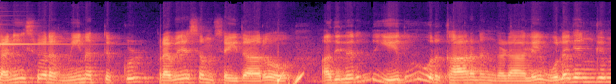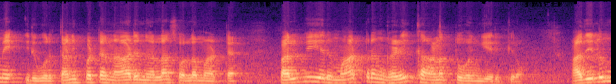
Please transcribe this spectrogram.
சனீஸ்வரர் மீனத்துக்குள் பிரவேசம் செய்தாரோ அதிலிருந்து ஏதோ ஒரு காரணங்களாலே உலகெங்குமே இது ஒரு தனிப்பட்ட நாடுன்னெல்லாம் சொல்ல மாட்டேன். பல்வேறு மாற்றங்களை காணத் துவங்கி இருக்கிறோம் அதிலும்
